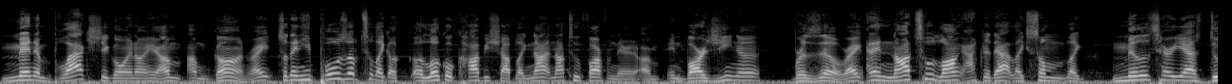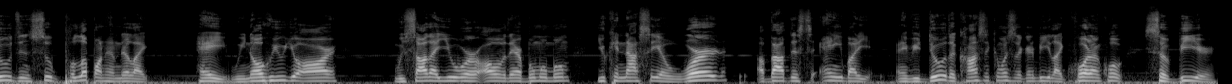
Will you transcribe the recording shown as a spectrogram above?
men in black shit going on here. I'm I'm gone, right? So then he pulls up to like a, a local coffee shop, like not not too far from there, um, in Varginha, Brazil, right? And then not too long after that, like some like military ass dudes in suit pull up on him. They're like, hey, we know who you are. We saw that you were over there. Boom, boom, boom. You cannot say a word about this to anybody. And if you do, the consequences are going to be like quote unquote severe.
